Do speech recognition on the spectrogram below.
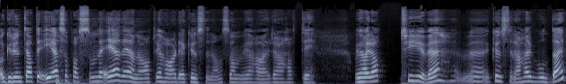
og grunnen til at det er såpass som det er, det er nå at vi har de kunstnerne som vi har hatt i Vi har hatt 20 eh, kunstnere har bodd der,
